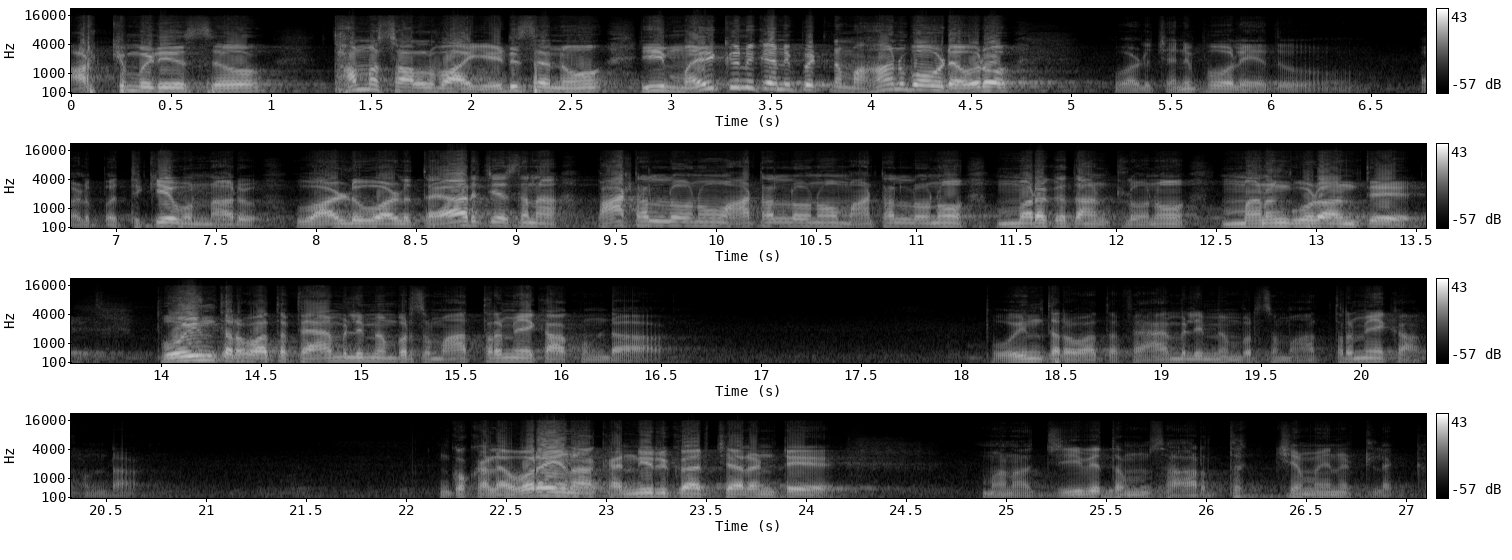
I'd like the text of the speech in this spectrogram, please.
Archimedes Thomas Alva Edison ఈ మైకుని కనిపెట్టిన మహానుభావుడు ఎవరో? వాడు చనిపోలేదు. వాళ్ళు బతికే ఉన్నారు. వాళ్ళు వాళ్ళు తయారు చేసిన పాటల్లోనో ఆటల్లోనో మాటల్లోనో మరొక దాంట్లోనో మనం కూడా అంతే. పోయిన తర్వాత ఫ్యామిలీ మెంబర్స్ మాత్రమే కాకుండా పోయిన తర్వాత ఫ్యామిలీ మెంబర్స్ మాత్రమే కాకుండా ఇంకొకళ్ళు ఎవరైనా కన్నీరు కార్చారంటే మన జీవితం సార్థక్యమైనట్లు లెక్క.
